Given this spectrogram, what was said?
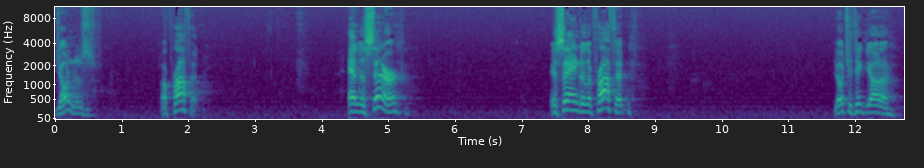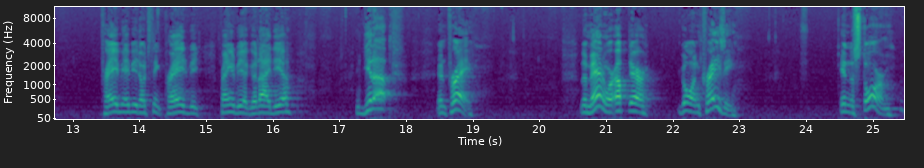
Jonah's a prophet. And the sinner is saying to the prophet, Don't you think you ought to pray? Maybe don't you think pray be, praying would be a good idea? Get up and pray. The men were up there going crazy in the storm,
